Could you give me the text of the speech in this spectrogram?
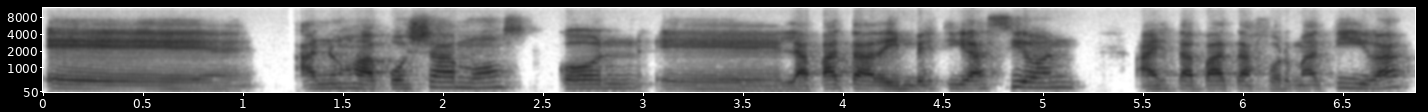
nos apoyamos con la pata de investigación a esta pata formativa,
